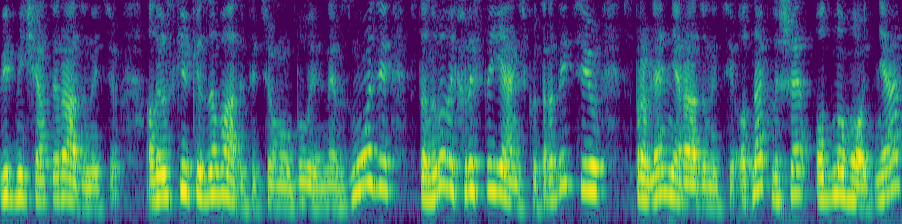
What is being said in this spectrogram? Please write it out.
відмічати радоницю. Але оскільки завадити цьому були не в змозі, встановили християнську традицію справляння радониці, однак лише одного дня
